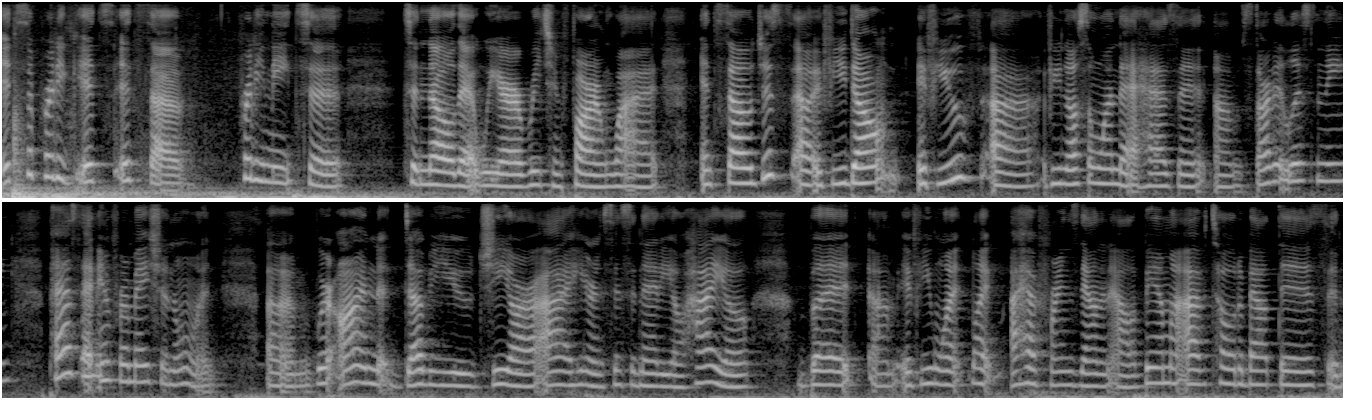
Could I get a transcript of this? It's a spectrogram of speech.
it's a pretty it's it's uh pretty neat to to know that we are reaching far and wide. And so, just uh, if you don't, if you've, uh, if you know someone that hasn't um, started listening, pass that information on. Um, we're on WGRI here in Cincinnati, Ohio. But um, if you want, like, I have friends down in Alabama, I've told about this, and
